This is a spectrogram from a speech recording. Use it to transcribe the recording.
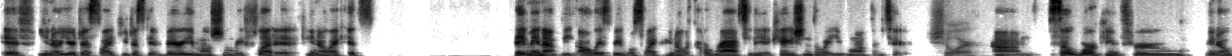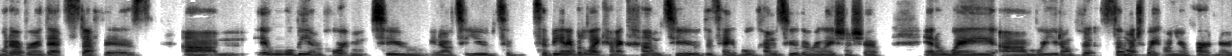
if you know you're just like you just get very emotionally flooded, you know, like it's they may not be always be able to like you know like arrive to the occasion the way you want them to. Sure. Um, so working through you know whatever that stuff is, um, it will be important to you know to you to to being able to like kind of come to the table come to the relationship in a way um, where you don't put so much weight on your partner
